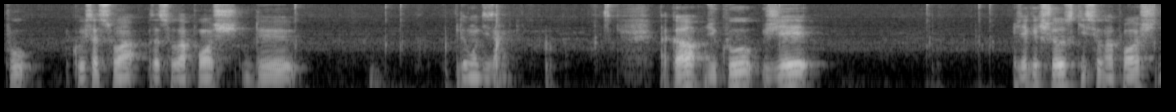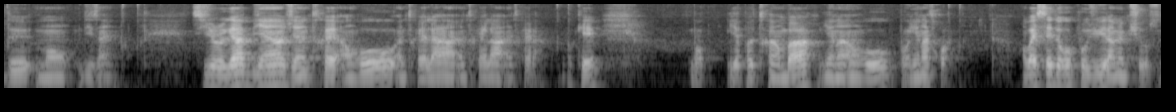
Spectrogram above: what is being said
pour que ça soit, ça se rapproche de, de mon design. D'accord? Du coup, j'ai quelque chose qui se rapproche de mon design. Si je regarde bien, j'ai un trait en haut, un trait là, un trait là, un trait là. OK? Bon, il n'y a pas de trait en bas, il y en a en haut, bon, il y en a trois. On va essayer de reproduire la même chose.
